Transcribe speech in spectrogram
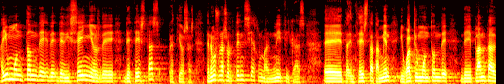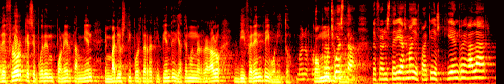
hay un montón de, de- diseños de, de cestas preciosas. Tenemos unas hortensias magníficas eh, en cesta también, igual que un montón de, de plantas de flor que se pueden poner también en varios tipos de recipientes y hacer un regalo diferente y bonito. Bueno, pues con propuesta color. de Floristerías Mayos para aquellos que quieren regalar,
